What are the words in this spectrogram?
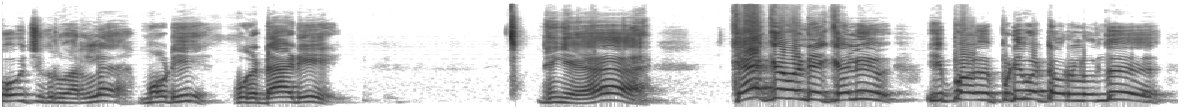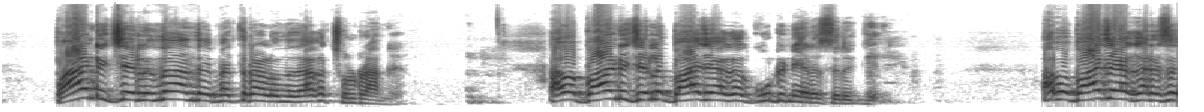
கோவிச்சுக்கிடுவார்ல மோடி உங்கள் டாடி. நீங்கள் கேட்க வேண்டிய கேள்வி இப்போ பிடிபட்டவர்கள் வந்து பாண்டிச்சேரியில் தான் அந்த மெத்தனால் வந்ததாக சொல்கிறாங்க அப்போ பாண்டிச்சேரியில் பாஜக கூட்டணி அரசு இருக்குது அப்போ பாஜக அரசு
